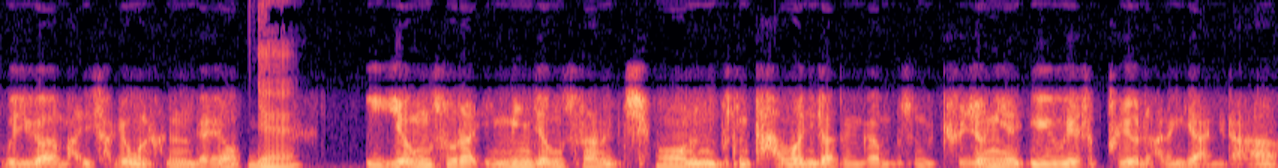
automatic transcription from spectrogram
의지가 많이 작용을 하는데요. 예. 이 영수라 인민 영수라는 칭호는 무슨 당원이라든가 무슨 규정에 의해서 부여를 하는 게 아니라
